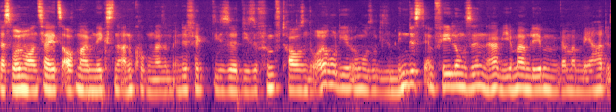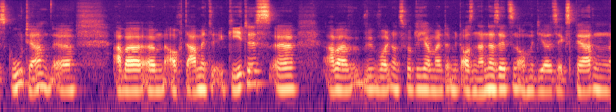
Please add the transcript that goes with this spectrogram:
das wollen wir uns ja jetzt auch mal im nächsten angucken. Also im Endeffekt diese, diese 5000 Euro, die irgendwo so diese Mindestempfehlung sind, ja, wie immer im Leben, wenn man mehr hat, ist gut, ja. Äh, aber ähm, auch damit geht es. Äh, aber wir wollten uns wirklich einmal damit auseinandersetzen, auch mit dir als Experten.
